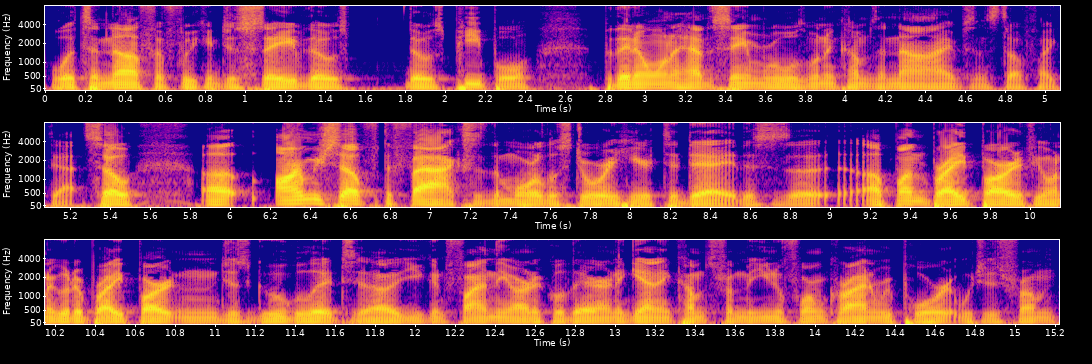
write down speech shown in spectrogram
Well, it's enough if we can just save those those people, but they don't want to have the same rules when it comes to knives and stuff like that. So, uh, arm yourself with the facts is the moral of the story here today. This is a, up on Breitbart. If you want to go to Breitbart and just Google it, uh, you can find the article there. And again, it comes from the Uniform Crime Report, which is from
